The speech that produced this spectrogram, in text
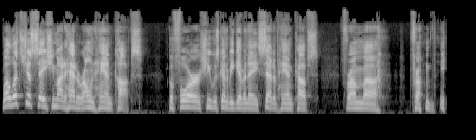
well, let's just say she might have had her own handcuffs before she was going to be given a set of handcuffs from uh, from the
